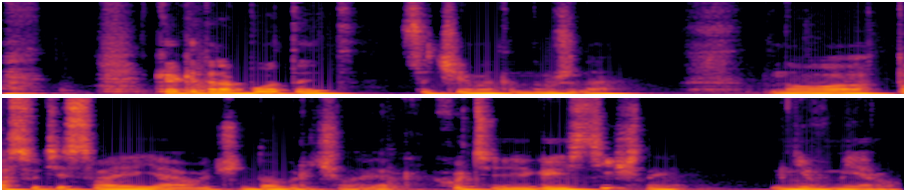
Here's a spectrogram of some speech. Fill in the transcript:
как это работает, зачем это нужно. Но по сути своей я очень добрый человек, хоть и эгоистичный, не в меру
